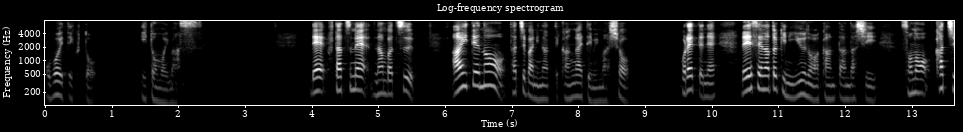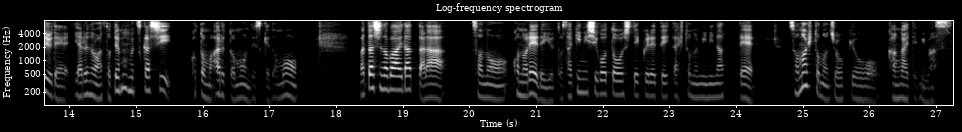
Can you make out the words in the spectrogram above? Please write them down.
覚えていくといいと思います。で、二つ目、ナンバー2。相手の立場になって考えてみましょう。これってね、冷静な時に言うのは簡単だし、その渦中でやるのはとても難しいこともあると思うんですけども、私の場合だったら、その、この例で言うと先に仕事をしてくれていた人の身になって、その人の状況を考えてみます。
